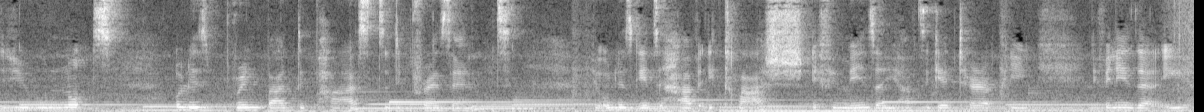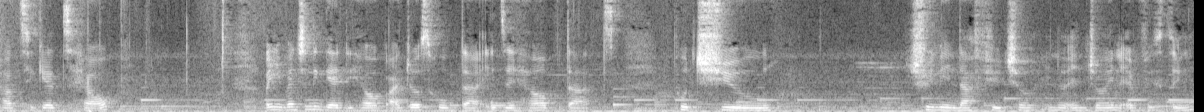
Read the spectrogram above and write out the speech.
you will not always bring back the past to the present. You're always going to have a clash. If it means that you have to get therapy if it means that you have to get help when you eventually get the help i just hope that it's a help that puts you truly in that future you know enjoying everything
